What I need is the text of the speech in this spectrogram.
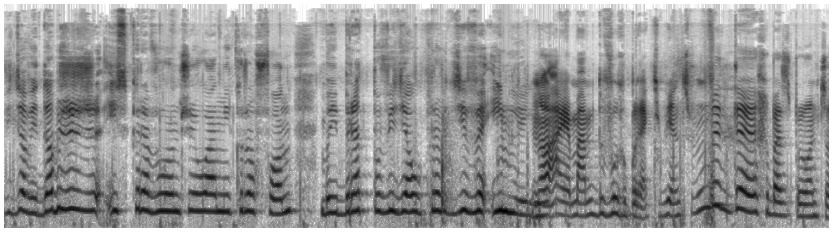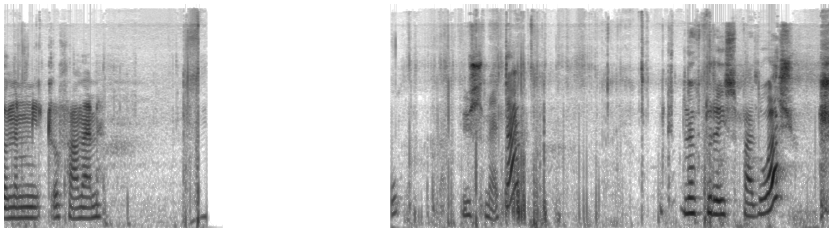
Widzowie, dobrze, że Iskra wyłączyła mikrofon, bo jej brat powiedział prawdziwe imię. jej. No, a ja mam dwóch braci, więc będę chyba z wyłączonym mikrofonem. Już meta? Na której spadłaś?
